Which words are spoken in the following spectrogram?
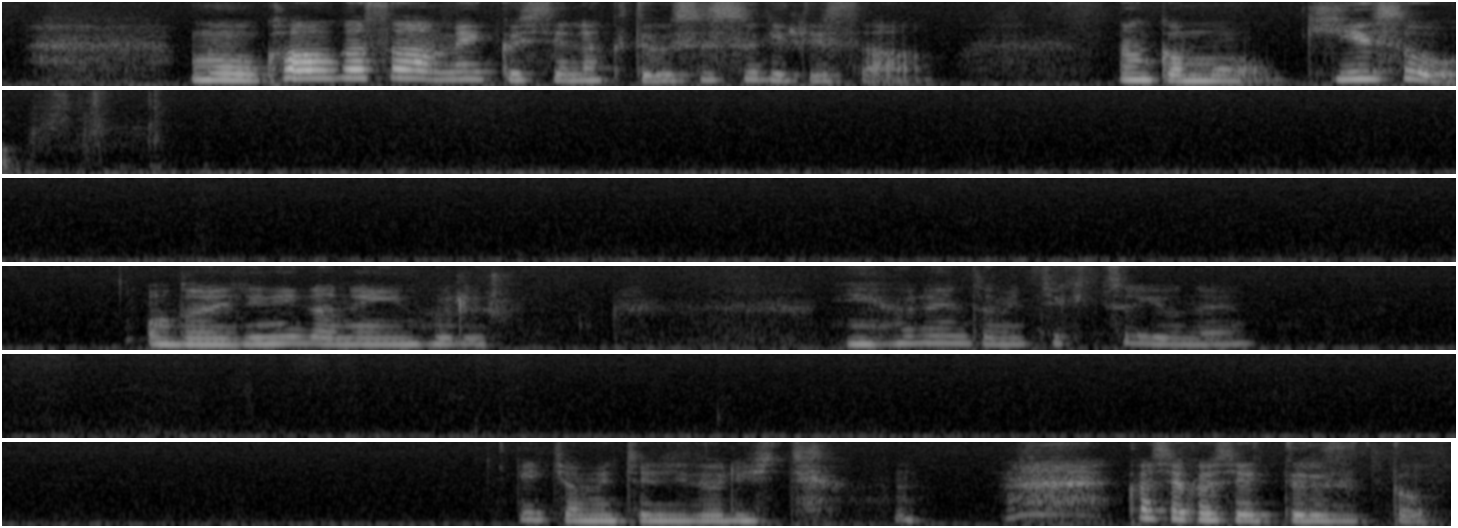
もう顔がさメイクしてなくて薄すぎてさなんかもう消えそう。お大事にだねインフル。インフルエンザめっちゃきついよね。キーちゃんめっちゃ自撮りして カシャカシャ言ってるずっと。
